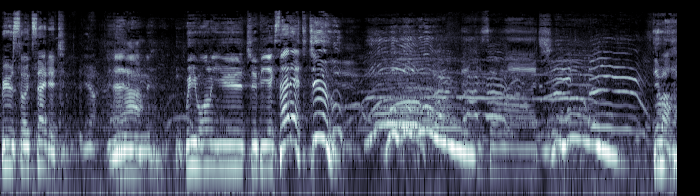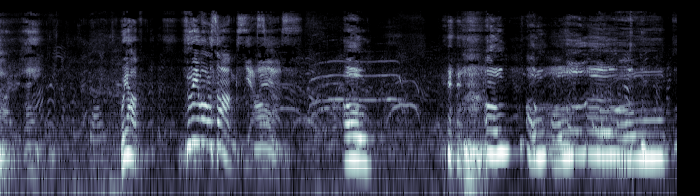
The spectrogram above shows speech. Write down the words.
we're so excited. Yeah. And we want you to be excited too! Thank you so much. では、We have three more songs! Yes. Oh. oh, oh, oh, oh.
